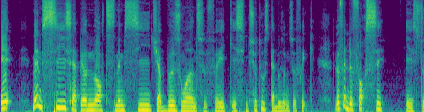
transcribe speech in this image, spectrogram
Et même si c'est la période morte, même si tu as besoin de ce fric, et surtout si tu as besoin de ce fric, le fait de forcer et si tu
